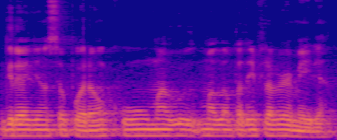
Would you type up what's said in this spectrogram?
grande no seu porão com uma, uma lâmpada infravermelha.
